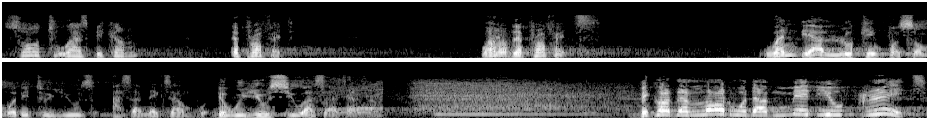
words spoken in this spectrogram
Saul too has become a prophet. One of the prophets. When they are looking for somebody to use as an example, they will use you as an example. Because the Lord would have made you great.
